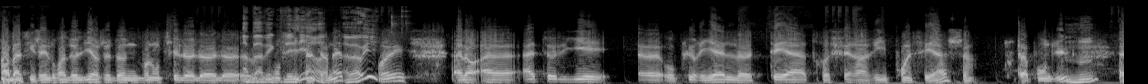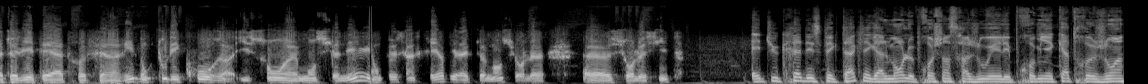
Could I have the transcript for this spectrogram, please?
Ah bah si j'ai le droit de le dire, je donne volontiers le, le, le ah bah avec plaisir. internet. Ah bah oui. oui. Alors euh, atelier euh, au pluriel théâtreferrari.ch tout a pondu, mhm. atelier théâtre Ferrari. Donc tous les cours y sont euh, mentionnés et on peut s'inscrire directement sur le euh, sur le site. Et tu crées des spectacles également. Le prochain sera joué les 1er 4 juin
